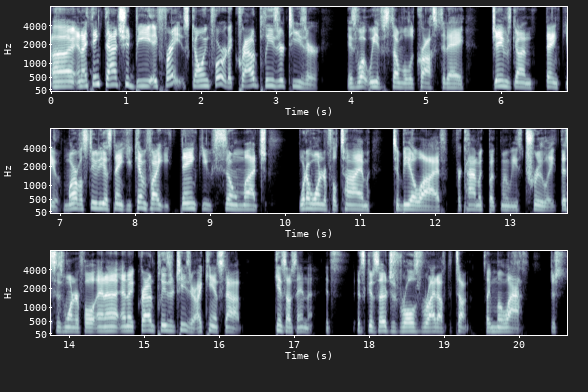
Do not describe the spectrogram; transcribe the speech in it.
Uh, and I think that should be a phrase going forward. A crowd pleaser teaser is what we've stumbled across today. James Gunn, thank you. Marvel Studios, thank you. Kevin Feige, thank you so much. What a wonderful time to be alive for comic book movies. Truly, this is wonderful and a and a crowd pleaser teaser. I can't stop. Can't stop saying that. It's it's good. So it just rolls right off the tongue. It's like molasses, just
